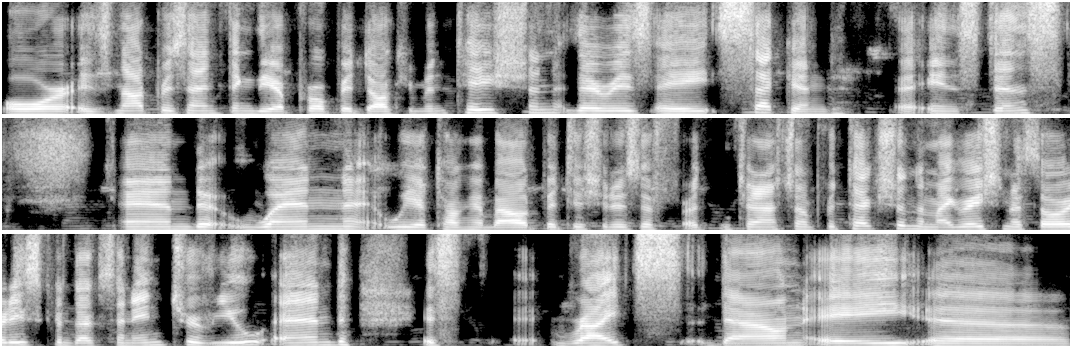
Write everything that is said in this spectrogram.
or is not presenting the appropriate documentation, there is a second uh, instance. And when we are talking about petitioners of international protection, the migration authorities conducts an interview and is, uh, writes down a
